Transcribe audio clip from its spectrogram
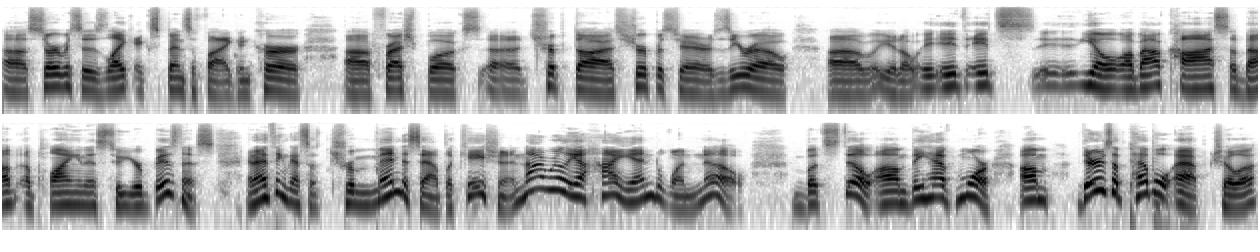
Uh, services like Expensify, Concur, uh, FreshBooks, uh, TripDOS, Sherpa Share, Xero, uh, you know, it, it's uh, you know about costs, about applying this to your business, and I think that's a tremendous application, and not really a high end one, no, but still, um, they have more. Um, there's a Pebble app, Chilla.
